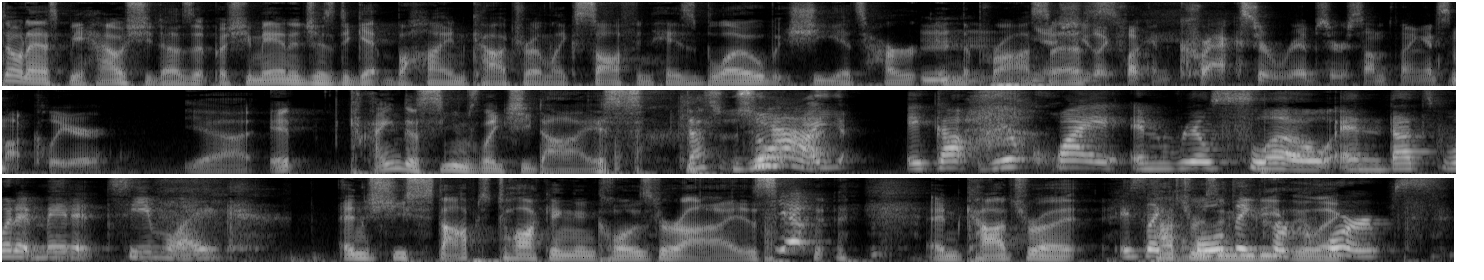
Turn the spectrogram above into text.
don't ask me how she does it, but she manages to get behind Quatre and like soften his blow, but she gets hurt in the process. Mm-hmm. yeah she like fucking cracks her ribs or something. It's not clear. Yeah, it kind of seems like she dies. That's so yeah, I, it got real quiet and real slow, and that's what it made it seem like. And she stopped talking and closed her eyes. Yep. and Quatre It's like Quatre's holding her immediately like, corpse.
